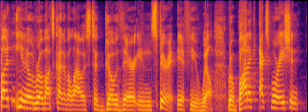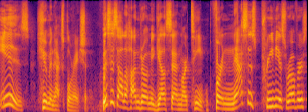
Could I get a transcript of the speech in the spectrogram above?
but you know, robots kind of allow us to go there in spirit, if you will. Robotic exploration is human exploration. This is Alejandro Miguel San Martin. For NASA's previous rovers,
